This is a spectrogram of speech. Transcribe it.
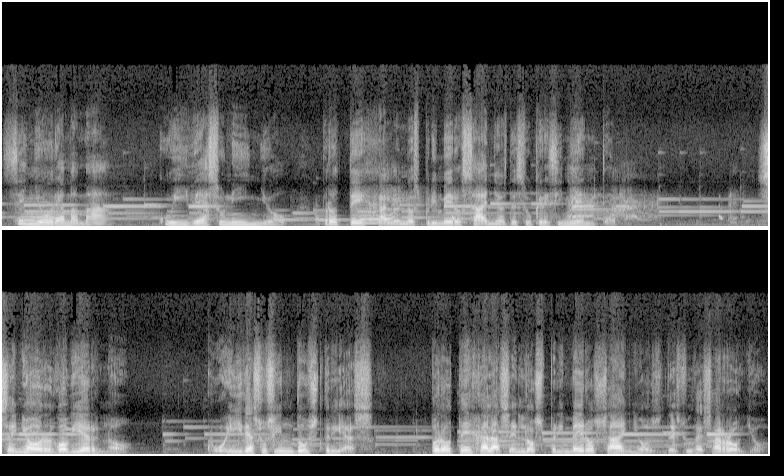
Señora mamá, cuide a su niño, protéjalo en los primeros años de su crecimiento. Señor gobierno, cuide sus industrias, protéjalas en los primeros años de su desarrollo.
